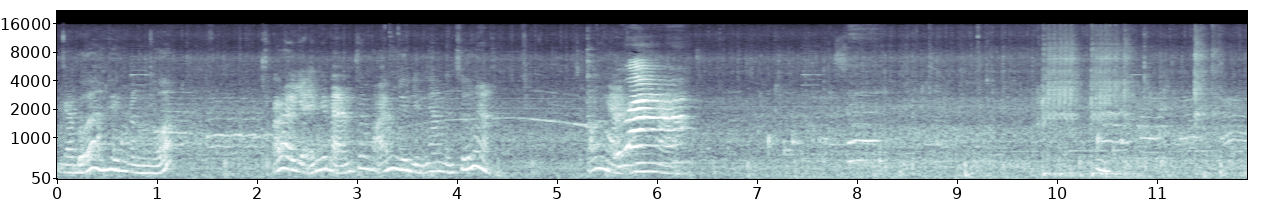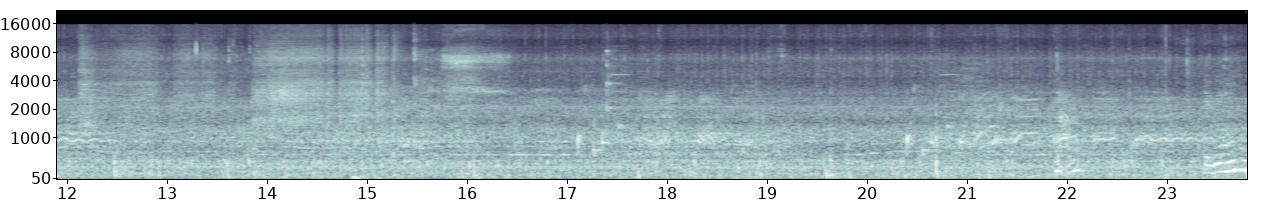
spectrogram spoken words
Và bữa ăn thêm lần nữa. Ở đây vậy mấy bạn chứ không phải như Việt Nam mình xứ nha có ngày ăn ngày Đậm. Thiệt luôn không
